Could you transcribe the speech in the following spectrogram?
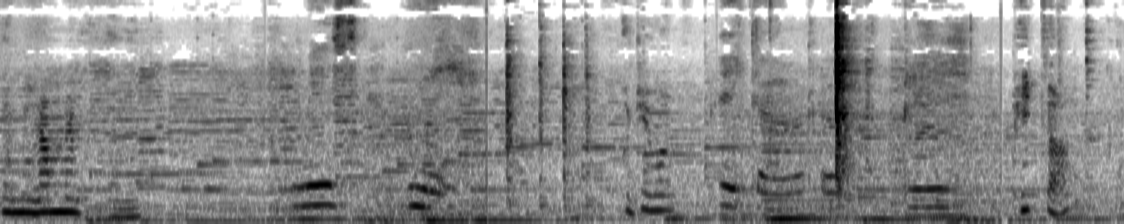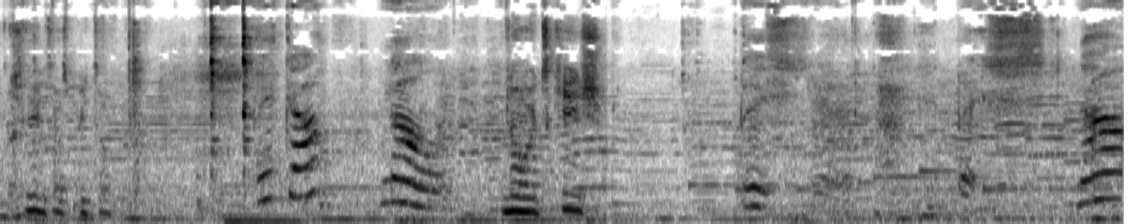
Yummy, yummy. yummy. What do you want? Pizza. Pizza? Okay. She thinks that's pizza. Pizza? No. No, it's quiche. Quiche. No.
